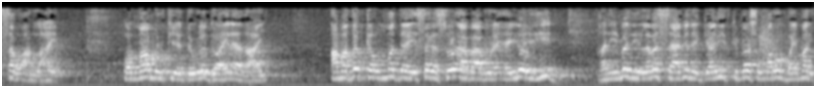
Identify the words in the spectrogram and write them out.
isagu aan lahayn oo maamulkiiyo dowladdu ay leedahay ama dadka ummadda ay isaga soo abaabulay ay leeyihiin haniimadii laba saamine gaadiidku meeshuu maruun bay mari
